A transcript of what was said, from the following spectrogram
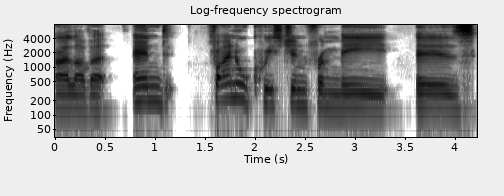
I love it. And final question from me is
